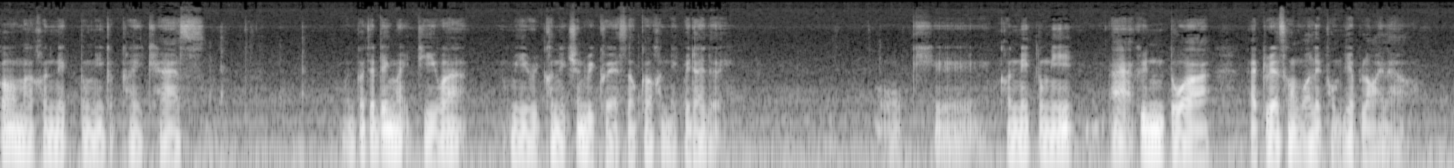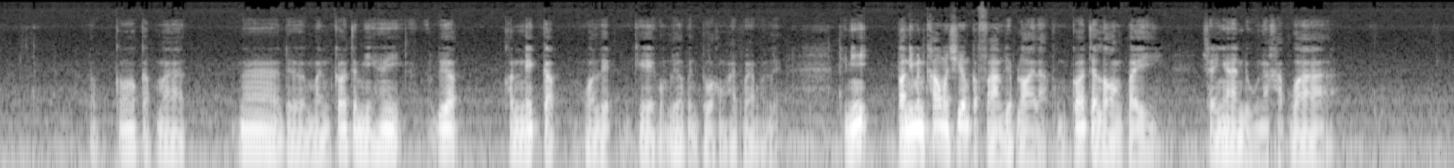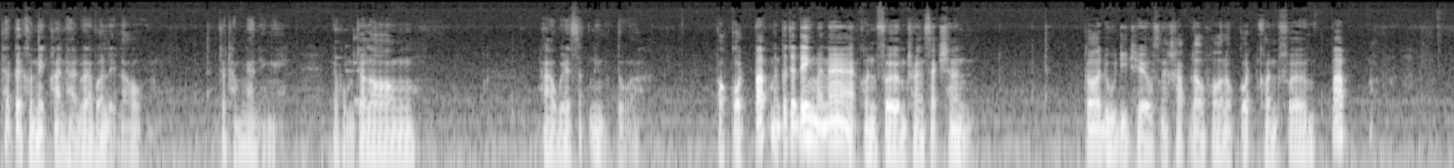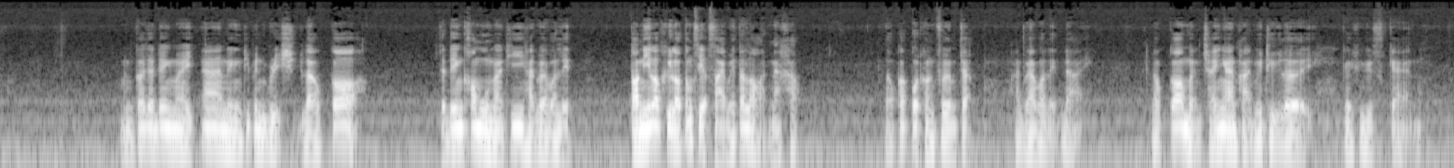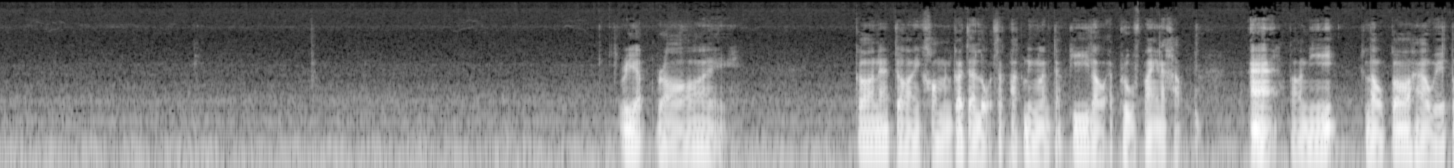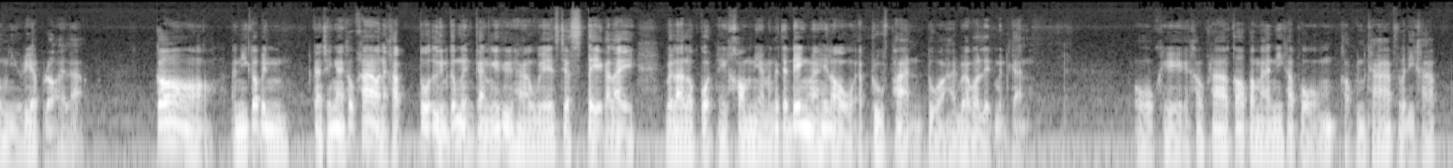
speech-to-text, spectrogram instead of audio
ก็มา connect ตรงนี้กับ KaiCast มันก็จะเด้งมาอีกทีว่ามี connection request แล้วก็ connect ไปได้เลย โอเค connect ตรงนี้ อ่า ขึ้นตัว address ของ wallet ผมเรียบร้อยแล้ว แล้วก็กลับมาหน้าเดิมมันก็จะมีให้เลือก connect กับ wallet โอเค ผมเลือกเป็นตัวของ hardware wallet ทีนี้ ตอนนี้มันเข้ามาเชื่อมกับฟาร์มเรียบร้อยแล้ว ผมก็จะลองไปใช้งานดูนะครับว่า ถ้าเกิด connect ผ่าน hardware wallet แล้วจะทำงานยังไง เดี๋ยวผมจะลอง harvest สักหนึ่งตัว พอกดปั๊บ มันก็จะเด้งมาหน้า confirm transaction ก็ดู details นะครับ แล้วพอเรากด confirm ปั๊บ มันก็จะเด้งมาอีกหน้าหนึ่งที่เป็น bridge แล้วก็ จะเด้งข้อมูลมาที่ hardware wallet ตอนนี้เราคือเราต้องเสียบสายไว้ตลอดนะครับ เราก็กด confirm จาก hardware wallet ได้ แล้วก็เหมือนใช้งานผ่านมือถือเลย ก็คือสแกนเรียบร้อย ก็หน้าจอคอมมันก็จะโหลดสักพักหนึ่งหลังจากที่เรา approve ไปนะครับ อ่า ตอนนี้ เราก็ harvest ตรงนี้เรียบร้อยแล้ว ก็อันนี้ก็เป็นการใช้งานคร่าวๆนะครับ ตัวอื่นก็เหมือนกันก็คือ Harvest จะ stake อะไร เวลาเรากดในคอมเนี่ย มันก็จะเด้งมาให้เรา approve ผ่านตัว hardware wallet เหมือนกัน โอเค คร่าวๆก็ประมาณนี้ครับผม ขอบคุณครับ สวัสดีครับ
